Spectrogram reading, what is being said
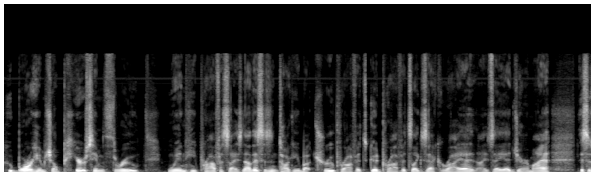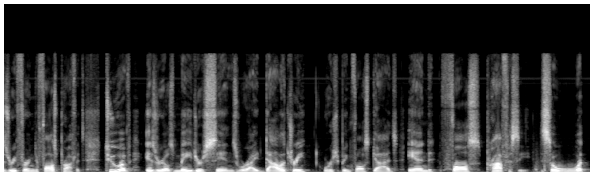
who bore him shall pierce him through when he prophesies. Now, this isn't talking about true prophets, good prophets like Zechariah, Isaiah, Jeremiah. This is referring to false prophets. Two of Israel's major sins were idolatry worshiping false gods, and false prophecy. So, what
